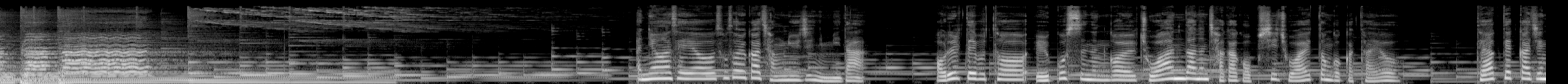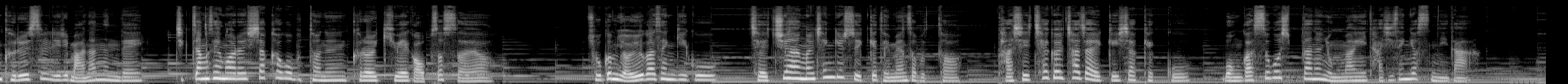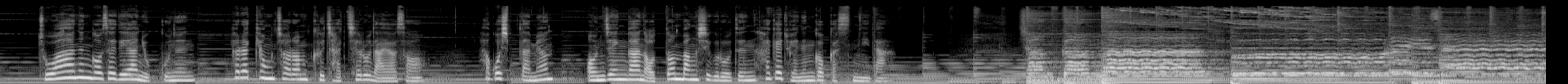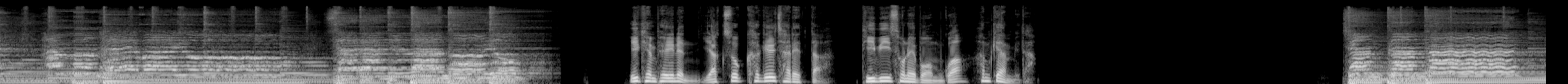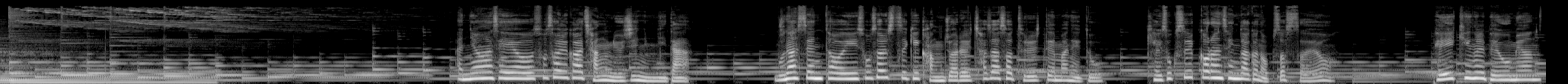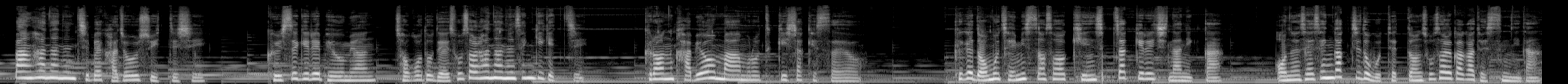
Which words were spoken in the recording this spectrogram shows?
잠깐만 안녕하세요. 소설가 장유진입니다. 어릴 때부터 읽고 쓰는 걸 좋아한다는 자각 없이 좋아했던 것 같아요. 대학 때까진 글을 쓸 일이 많았는데 직장 생활을 시작하고부터는 그럴 기회가 없었어요. 조금 여유가 생기고 제 취향을 챙길 수 있게 되면서부터 다시 책을 찾아 읽기 시작했고 뭔가 쓰고 싶다는 욕망이 다시 생겼습니다. 좋아하는 것에 대한 욕구는 혈액형처럼 그 자체로 나여서 하고 싶다면 언젠간 어떤 방식으로든 하게 되는 것 같습니다. 잠깐만 우리 이제 한번 해봐요 사랑을 나눠요 이 캠페인은 약속하길 잘했다. DB손해보험과 함께합니다. 잠깐만 안녕하세요. 소설가 장유진입니다. 문화센터의 소설 쓰기 강좌를 찾아서 들을 때만 해도 계속 쓸 거란 생각은 없었어요. 베이킹을 배우면 빵 하나는 집에 가져올 수 있듯이 글쓰기를 배우면 적어도 내 소설 하나는 생기겠지. 그런 가벼운 마음으로 듣기 시작했어요. 그게 너무 재밌어서 긴 습작기를 지나니까 어느새 생각지도 못했던 소설가가 됐습니다.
